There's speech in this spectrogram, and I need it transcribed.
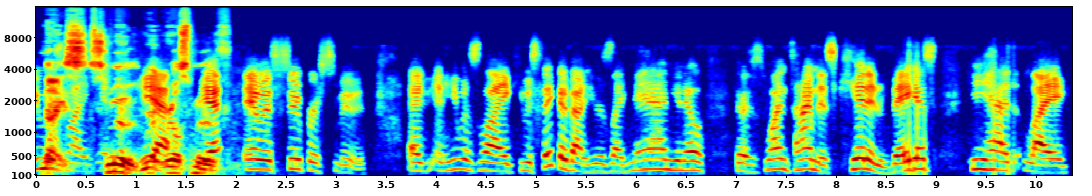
he was Nice. like, smooth. yeah, Real smooth. yeah, it was super smooth. And, and he was like, he was thinking about it. He was like, man, you know, there's one time this kid in Vegas, he had like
